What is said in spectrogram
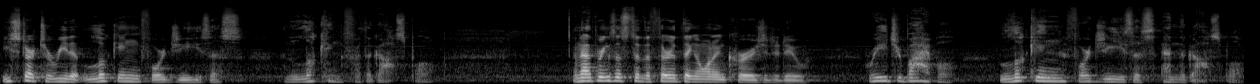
You start to read it looking for Jesus and looking for the gospel. And that brings us to the third thing I want to encourage you to do read your Bible looking for Jesus and the gospel.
